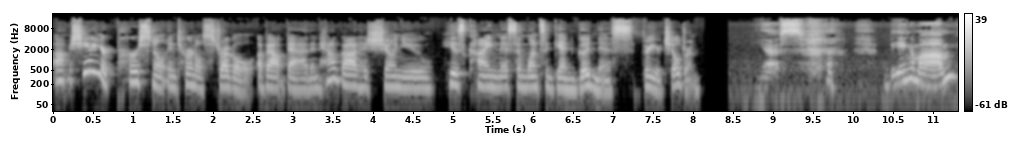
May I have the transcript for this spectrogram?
Um, share your personal internal struggle about that and how God has shown you his kindness and once again goodness through your children. Yes. Being a mom,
